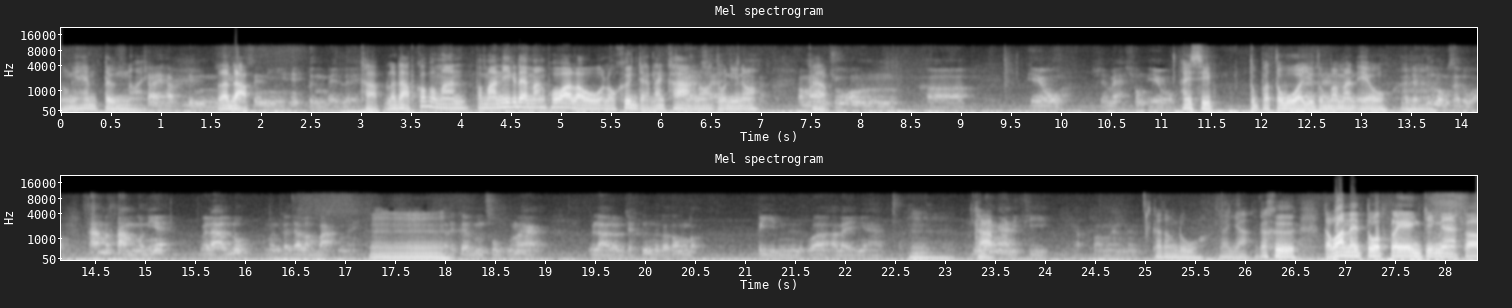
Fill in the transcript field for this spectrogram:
ตรงนี้ให้มันตึงหน่อย ใช่ครับ ดึงระดับ เส้นนี้ให้ตึงได้เลยครับ ระดับก็ประมาณประมาณนี้ก็ได้มั้งเพราะว่าเราเราขึ้นจากด้านข้างเนาะใช่ตัวนี้เนาะใช่ครับประมาณครับ ช่วงเอ่อเอวใช่ไหมช่วงเอว ให้ซิปตุประตูอยู่ตรงประมาณเอวมันจะขึ้นลงสะดวก ถ้ามันต่ำกว่านี้เวลาลุกมันก็จะลำบากหน่อยอืมแต่ถ้าเกิดมันสูงมาก เวลาเราจะขึ้นเราก็ต้องแบบ ปีนหรือว่าอะไรเงี้ยครับอืมดูครับหน้างานอีกทีครับประมาณนั้นก็ต้องดูระยะก็คือ แต่ว่าในตัวเปลงจริงเนี่ยก็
